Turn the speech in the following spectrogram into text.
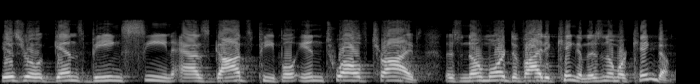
Israel again being seen as God's people in 12 tribes. There's no more divided kingdom, there's no more kingdom.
